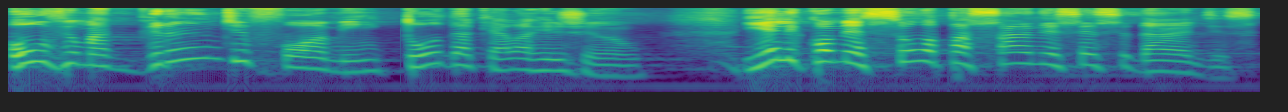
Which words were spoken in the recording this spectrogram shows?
houve uma grande fome em toda aquela região e ele começou a passar necessidades,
